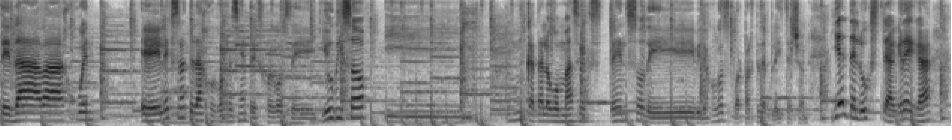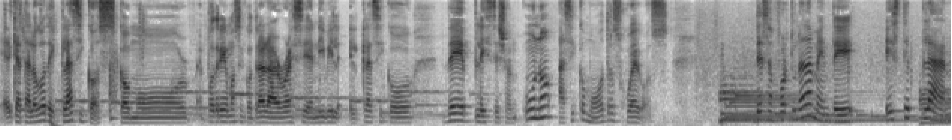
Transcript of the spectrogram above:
te daba el extra te da juegos recientes, juegos de Ubisoft y catálogo más extenso de videojuegos por parte de PlayStation. Y el Deluxe te agrega el catálogo de clásicos, como podríamos encontrar a Resident Evil, el clásico de PlayStation 1, así como otros juegos. Desafortunadamente, este plan,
